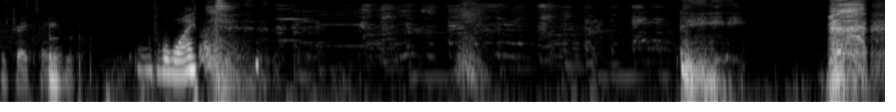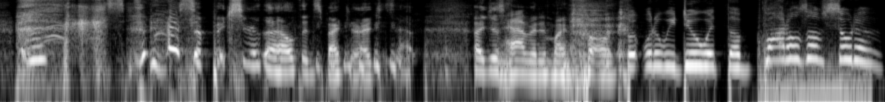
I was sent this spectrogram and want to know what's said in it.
Was Drake singing? What? There's a picture of the health inspector. I just have. I just have it in my phone. but what do we do with the bottles of soda?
